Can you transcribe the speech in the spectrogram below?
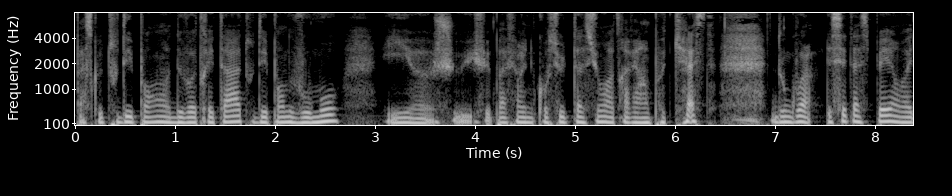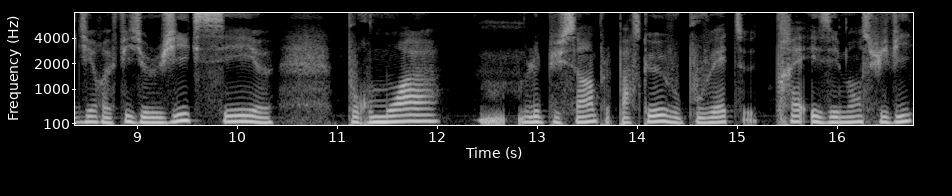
parce que tout dépend de votre état, tout dépend de vos mots. Et euh, je ne vais pas faire une consultation à travers un podcast. Donc voilà, cet aspect, on va dire, physiologique, c'est euh, pour moi mm, le plus simple parce que vous pouvez être très aisément suivi,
